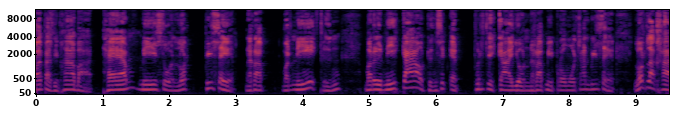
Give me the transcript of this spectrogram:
185 บาท แถมมีส่วนลดพิเศษนะครับ วันนี้ถึงมรืนนี้ 9 ถึง 11 พฤศจิกายนนะครับ มีโปรโมชั่นพิเศษ ลดราคา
